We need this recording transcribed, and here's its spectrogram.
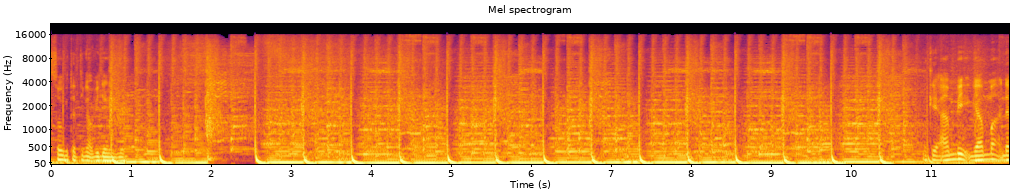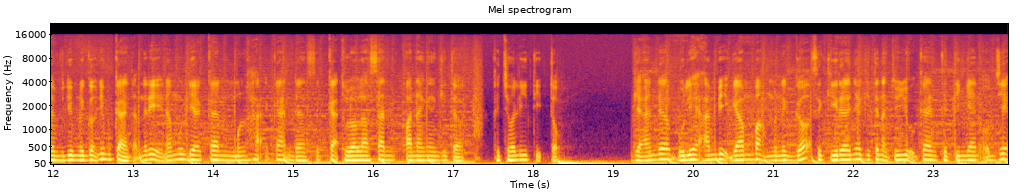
So kita tengok video ni dulu Okay, ambil gambar dan video menegak ni bukan tak menarik. Namun dia akan menghadkan dan sekat kelolasan pandangan kita Kecuali TikTok. Okay, anda boleh ambil gambar menegak sekiranya kita nak tunjukkan ketinggian objek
